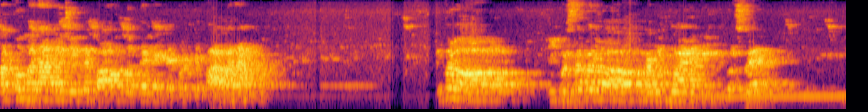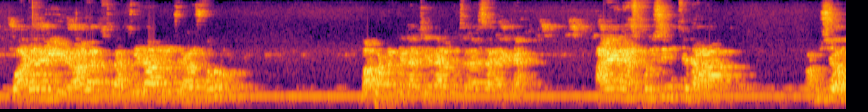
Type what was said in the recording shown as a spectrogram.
తక్కువ పదార్థం చెప్తే బాగుంటుంది అనేటటువంటి భావన. ఇప్పుడు ఈ పుస్తకంలో ప్రభుత్వానికి వస్తే వాడని రాధాకృష్ణ చీరాల నుంచి రాస్తూ బాపట్ల జిల్లా చీరాల నుంచి రాశారు ఆయన. ఆయన స్పృశించిన అంశం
